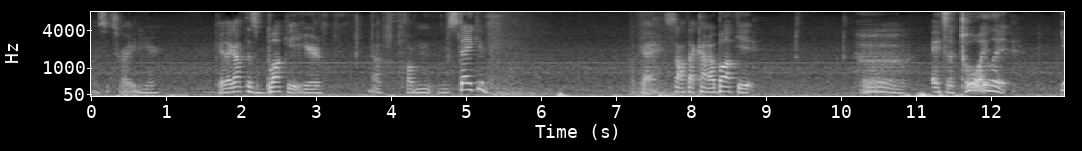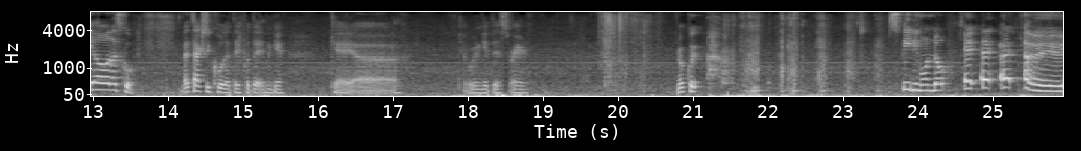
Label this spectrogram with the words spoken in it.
Unless it's right in here. Okay, I got this bucket here. If I'm mistaken. Okay, it's not that kind of bucket. it's a toilet. Yo, that's cool. That's actually cool that they put that in the game. Okay, uh, okay, we're gonna get this right here. Real quick. Speedy Mondo. Hey, hey, hey, hey.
